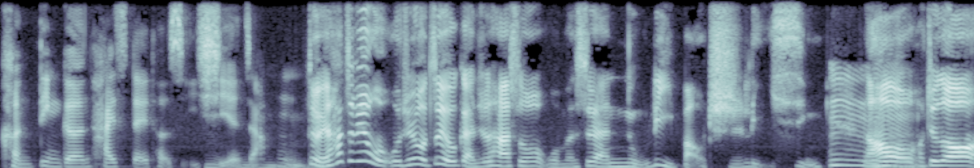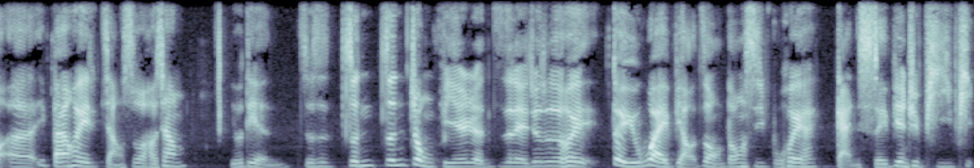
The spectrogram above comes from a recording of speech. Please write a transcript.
肯定跟 high status 一些这样。嗯，嗯对他这边我我觉得我最有感就是他说我们虽然努力保持理性，嗯，然后就说呃一般会讲说好像有点就是尊尊重别人之类，就是会对于外表这种东西不会。敢随便去批评，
